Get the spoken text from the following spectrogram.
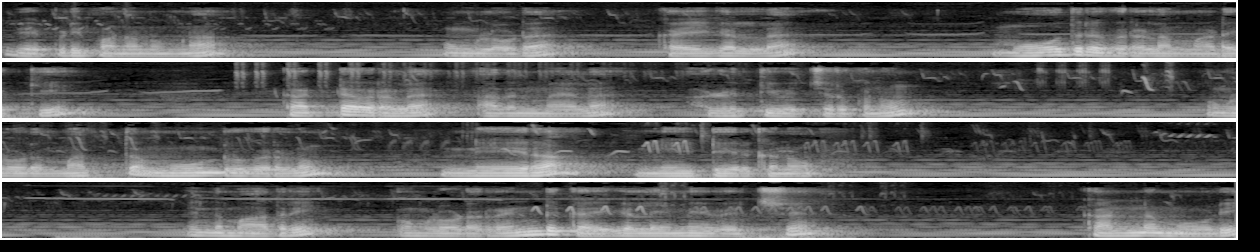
இது எப்படி பண்ணணும்னா உங்களோட கைகளில் மோதிர விரலை மடக்கி கட்டை விரலை அதன் மேலே அழுத்தி வச்சுருக்கணும். உங்களோட மற்ற மூன்று விரலும் நேராக நீட்டி இருக்கணும். இந்த மாதிரி உங்களோட ரெண்டு கைகள்லையுமே வச்சு கண்ணை மூடி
